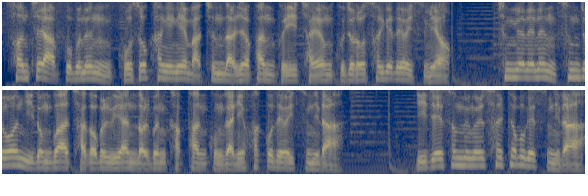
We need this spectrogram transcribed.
선체 앞부분은 고속 항행에 맞춘 날렵한 V 자형 구조로 설계되어 있으며 측면에는 승조원 이동과 작업을 위한 넓은 갑판 공간이 확보되어 있습니다. 이제 성능을 살펴보겠습니다.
